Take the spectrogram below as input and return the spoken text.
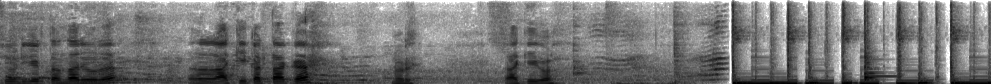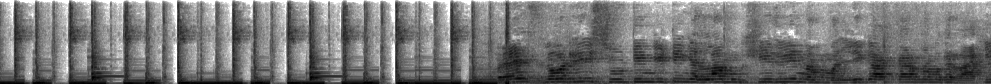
ಶೂಟ್ ಗೀಟ್ ತಂದಾರ ಇವ್ರು. ರಾಖಿ ಕಟ್ಟಾಕ, ನೋಡ್ರಿ ರಾಖಿಗಳು ಅಕ್ಕಾರ ನಮಗ ರಾಖಿ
